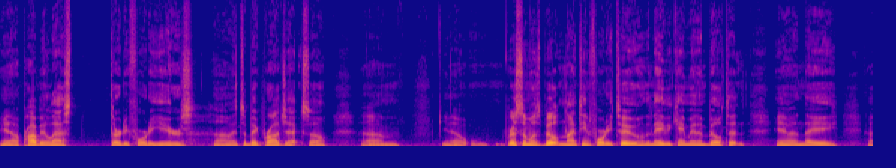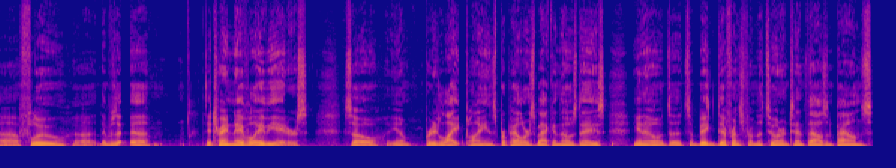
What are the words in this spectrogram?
you know, probably the last 30, 40 years. Uh, it's a big project, so. Um, you know, Grissom was built in 1942. The Navy came in and built it, you know, and they uh, flew. Uh, there was a, uh, they trained naval aviators, so you know, pretty light planes, propellers back in those days. You know, it's a, it's a big difference from the 210,000 pounds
